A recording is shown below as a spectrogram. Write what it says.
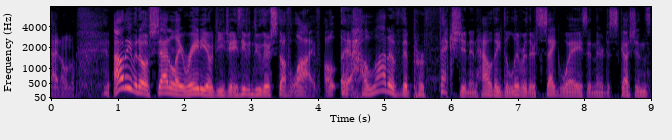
I don't know. I don't even know if satellite radio DJs even do their stuff live. A, a lot of the perfection in how they deliver their segues and their discussions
